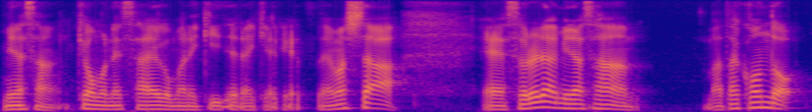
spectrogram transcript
皆さん、今日もね、最後まで聞いていただきありがとうございました。えー、それでは皆さん、また今度。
